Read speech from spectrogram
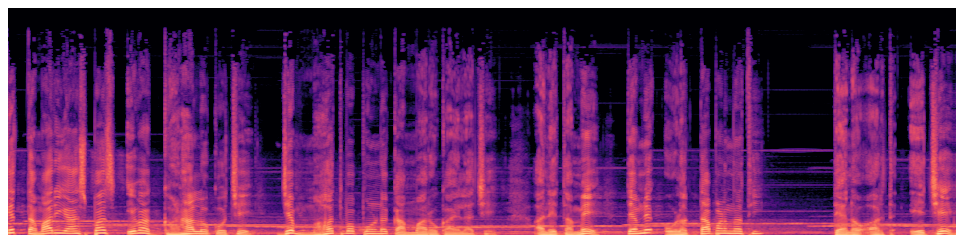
કે તમારી આસપાસ એવા ઘણા લોકો છે જે મહત્વપૂર્ણ કામમાં રોકાયેલા છે અને તમે તેમને ઓળખતા પણ નથી. તેનો અર્થ એ છે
